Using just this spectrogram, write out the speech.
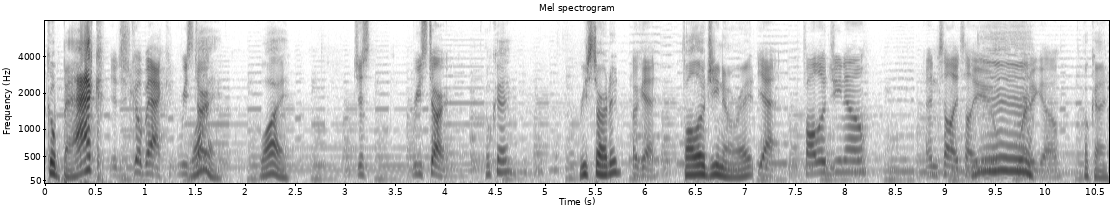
Go back? Yeah, just go back. Restart. Why? Why? Just restart. Okay. Restarted. Okay. Follow Geno, right? Yeah. Follow Geno until I tell you Yeah. where to go. Okay.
